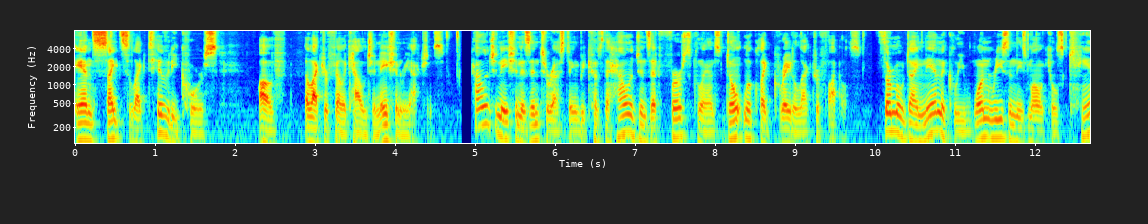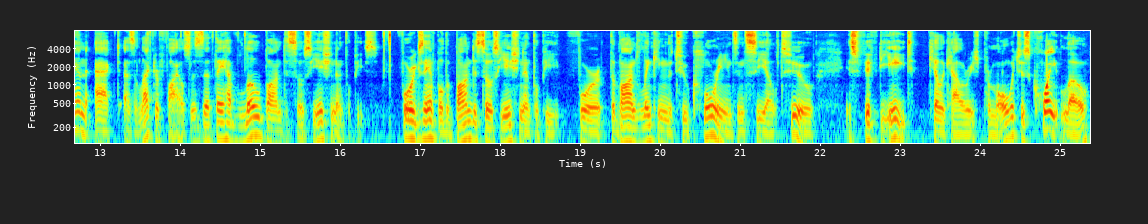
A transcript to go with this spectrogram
and site selectivity course of electrophilic halogenation reactions. Halogenation is interesting because the halogens at first glance don't look like great electrophiles. Thermodynamically, one reason these molecules can act as electrophiles is that they have low bond dissociation enthalpies. For example, the bond dissociation enthalpy for the bond linking the two chlorines in Cl2 is 58 kilocalories per mole, which is quite low.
